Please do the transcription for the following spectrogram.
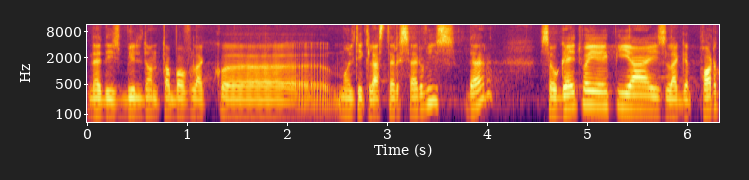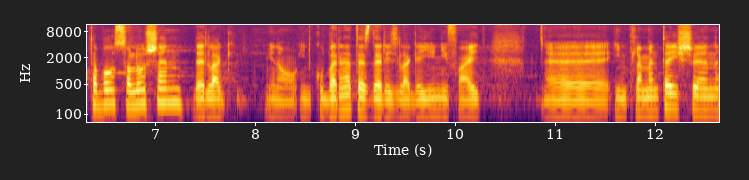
that is built on top of like uh, multi-cluster service there. So gateway API is like a portable solution that like, you know, in Kubernetes, there is like a unified uh, implementation,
